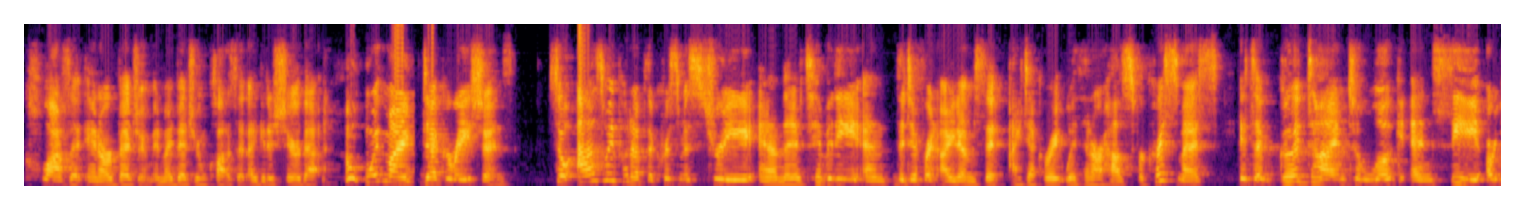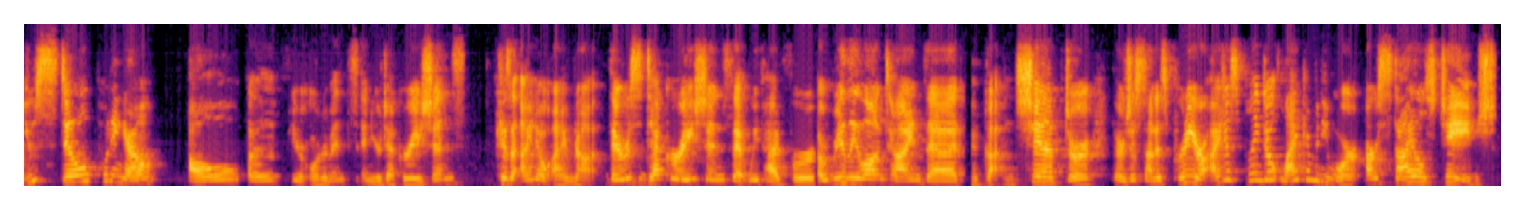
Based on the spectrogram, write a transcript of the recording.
closet in our bedroom, in my bedroom closet. I get to share that with my decorations. So as we put up the Christmas tree and the nativity and the different items that I decorate with in our house for Christmas, it's a good time to look and see are you still putting out all of your ornaments and your decorations? Because I know I'm not. There's decorations that we've had for a really long time that have gotten chipped or they're just not as pretty or I just plain don't like them anymore. Our styles changed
